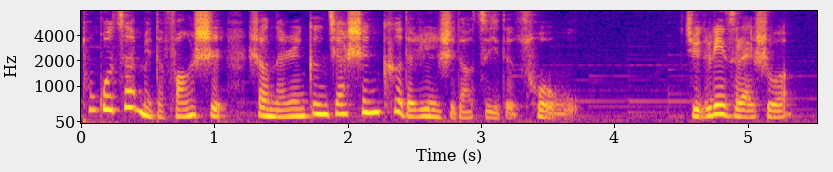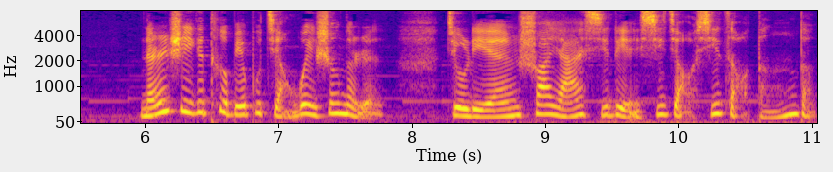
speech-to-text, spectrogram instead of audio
通过赞美的方式，让男人更加深刻的认识到自己的错误。举个例子来说，男人是一个特别不讲卫生的人，就连刷牙、洗脸、洗脚、洗澡等等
